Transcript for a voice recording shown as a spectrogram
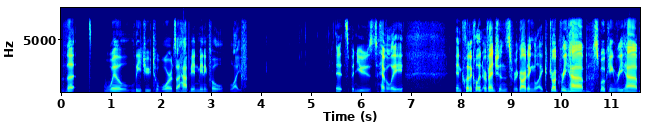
that will lead you towards a happy and meaningful life. It's been used heavily in clinical interventions regarding like drug rehab, smoking rehab,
